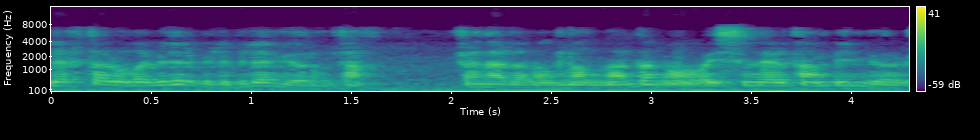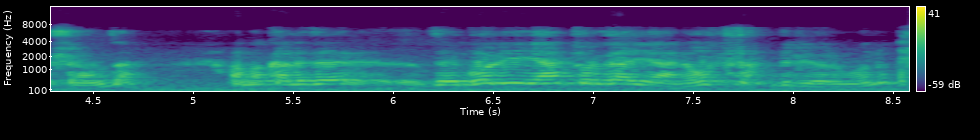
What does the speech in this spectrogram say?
Lefter olabilir bile bilemiyorum tam. Fener'den alınanlardan. O isimleri tam bilmiyorum şu anda. Ama kalede de golü yiyen Turgay yani. Ondan biliyorum onu.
